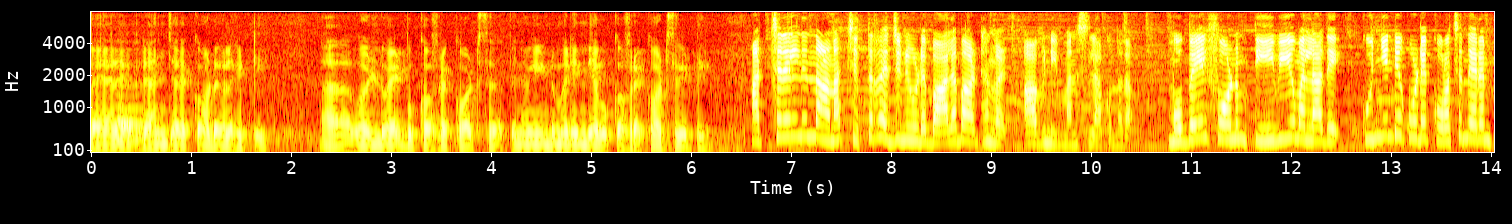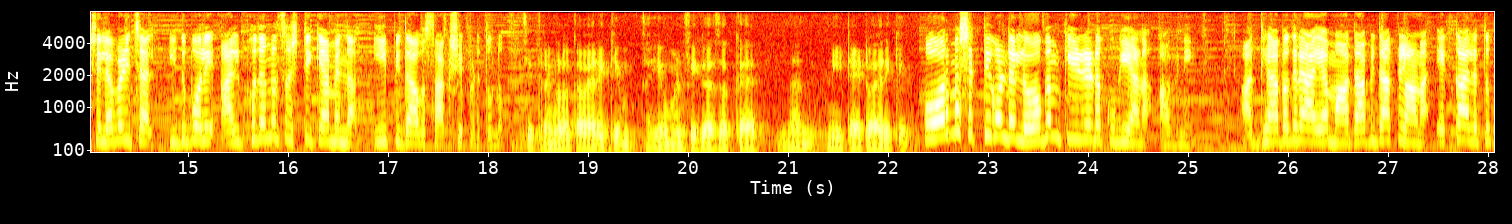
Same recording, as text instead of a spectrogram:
വേറെ ഒരു അഞ്ച് റെക്കോർഡുകൾ കിട്ടി. World wide book of records പിന്നെ വീണ്ടും ഒരു ഇന്ത്യ ബുക്ക് ഓഫ് റെക്കോർഡ്സ് കിട്ടി. അച്ഛനിൽ നിന്നാണ് ചിത്രരചനയുടെ ബാലപാഠങ്ങൾ അവനി മനസ്സിലാക്കുന്നത്. മൊബൈൽ ഫോണും ടി വിയുമല്ലാതെ കുഞ്ഞിന്റെ കൂടെ കുറച്ചു നേരം ചിലവഴിച്ചാൽ ഇതുപോലെ അത്ഭുതങ്ങൾ സൃഷ്ടിക്കാമെന്ന് ഈ പിതാവ് സാക്ഷ്യപ്പെടുത്തുന്നു. ചിത്രങ്ങളൊക്കെ വരയ്ക്കും. ഹ്യൂമൻ ഫിഗേഴ്സ് ഒക്കെ നീറ്റായിട്ട് വരയ്ക്കും. ഓർമ്മശക്തി കൊണ്ട് ലോകം കീഴടക്കുകയാണ് അവനി. അധ്യാപകരായ മാതാപിതാക്കളാണ് എക്കാലത്തും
